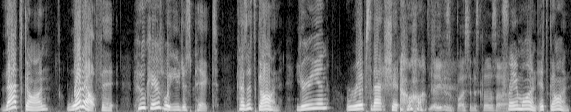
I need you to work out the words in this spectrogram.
That's gone. What outfit? Who cares what you just picked? Cause it's gone. Urien rips that shit off. Yeah, he just busted his clothes off. Frame one, it's gone.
